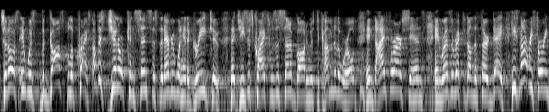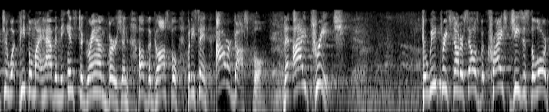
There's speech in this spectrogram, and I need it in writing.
So notice it was the gospel of Christ, not this general consensus that everyone had agreed to that Jesus Christ was the Son of God who was to come into the world and die for our sins and resurrected on the third day. He's not referring to what people might have in the Instagram version of the gospel, but he's saying our gospel that I preach. For we preach not ourselves, but Christ Jesus the Lord,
